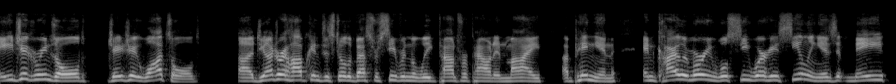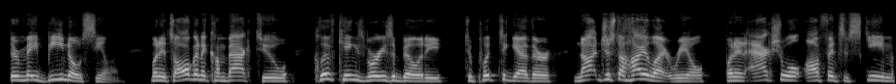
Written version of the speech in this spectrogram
AJ Green's old, JJ Watt's old. Uh, DeAndre Hopkins is still the best receiver in the league, pound for pound, in my opinion. And Kyler Murray, we'll see where his ceiling is. It may there may be no ceiling, but it's all going to come back to Cliff Kingsbury's ability to put together not just a highlight reel, but an actual offensive scheme,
